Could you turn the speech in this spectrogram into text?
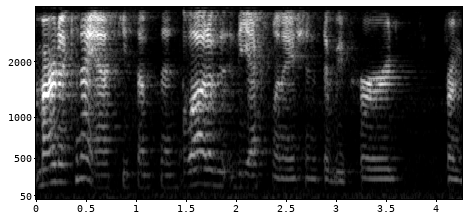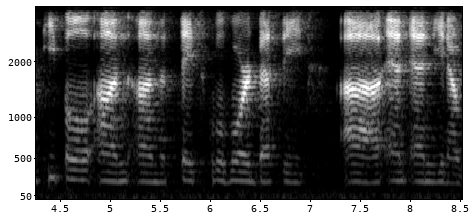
Marta, can I ask you something? A lot of the explanations that we've heard from people on, on the state school board, BESE, uh, and and you know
